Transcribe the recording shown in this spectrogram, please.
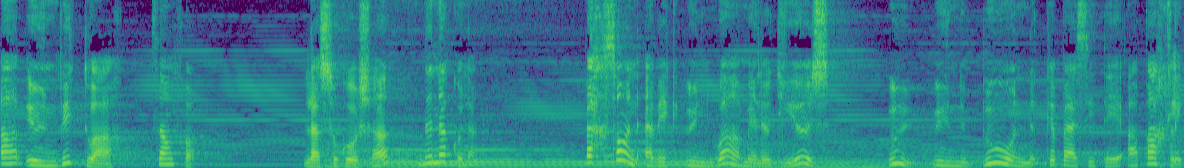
à une victoire sans fin. La Sugosha de Nakula. Personne avec une voix mélodieuse eut une bonne capacité à parler.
